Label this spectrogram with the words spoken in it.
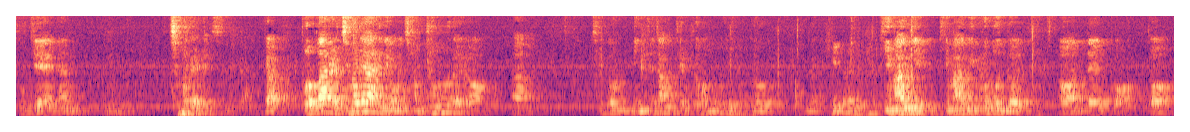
두 개는 음, 철회를 했습니다. 법안을 철회하는 경우는 참 드물어요. 아, 지금 민주당 대표가 누구죠? 그, 그 김한길, 김한길 그분도 어, 냈고 또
